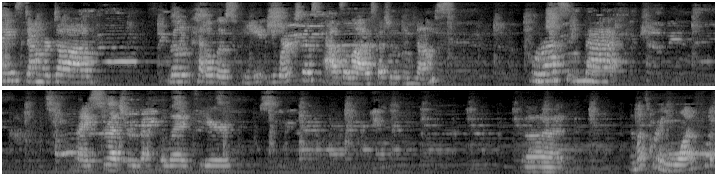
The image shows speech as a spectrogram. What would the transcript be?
Nice downward dog. Really pedal those feet. You work those calves a lot, especially with the jumps. Pressing back. Nice stretch for the back of the legs here. Good. And let's bring one foot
